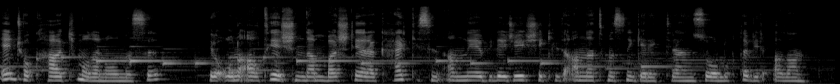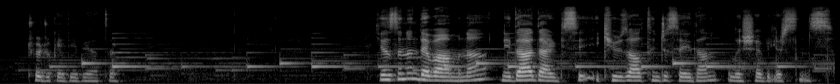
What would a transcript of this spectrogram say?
en çok hakim olan olması ve onu 6 yaşından başlayarak herkesin anlayabileceği şekilde anlatmasını gerektiren zorlukta bir alan çocuk edebiyatı. Yazının devamına Nida dergisi 206. sayıdan ulaşabilirsiniz.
